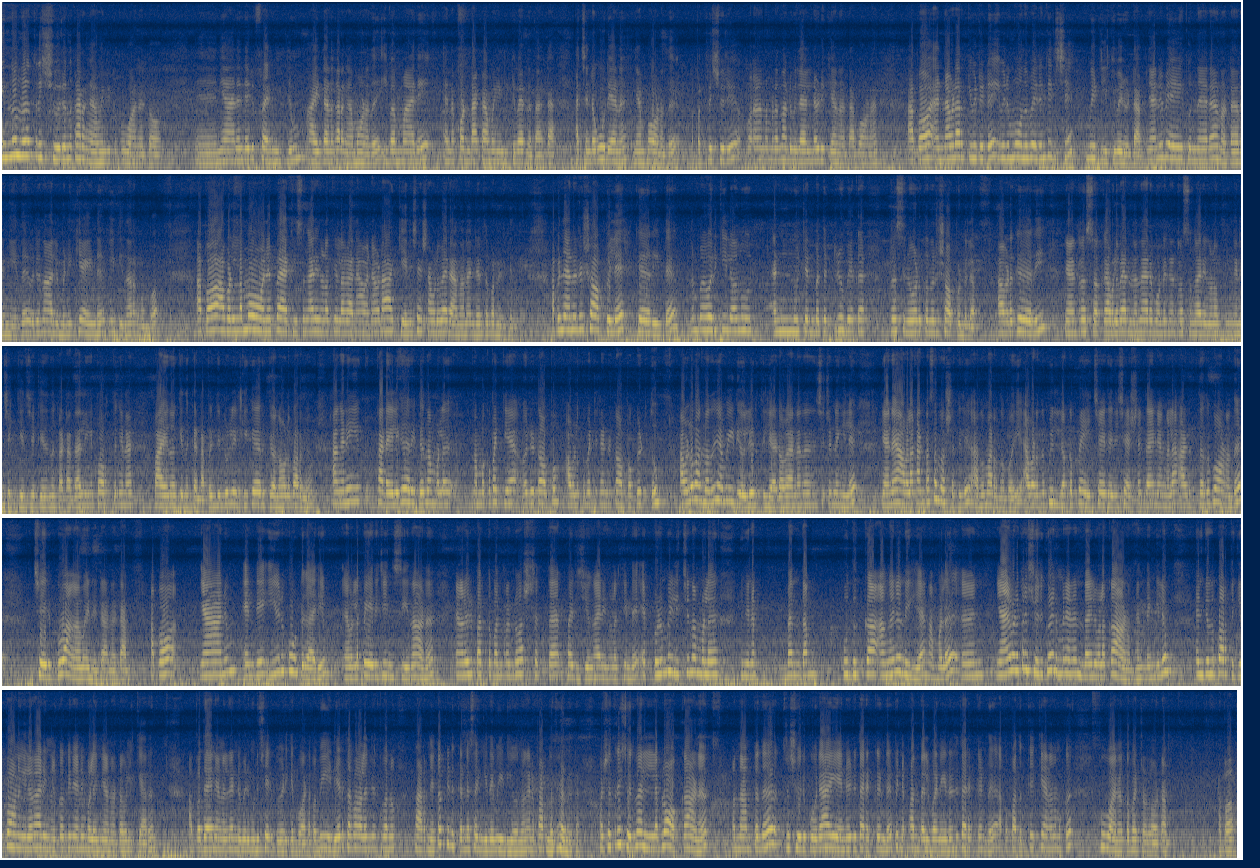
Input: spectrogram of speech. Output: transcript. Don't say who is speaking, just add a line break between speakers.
ഇന്നൊന്ന് തൃശ്ശൂർ ഒന്ന് കറങ്ങാൻ വേണ്ടിയിട്ട് പോവാണ് കേട്ടോ. ഞാൻ എന്റെ ഒരു ഫ്രണ്ടും ആയിട്ടാണ് കറങ്ങാൻ പോണത്. ഇവന്മാർ എന്നെ കൊണ്ടാക്കാൻ വേണ്ടിയിട്ട് വരുന്നതാ കേട്ടോ. അച്ഛന്റെ കൂടെയാണ് ഞാൻ പോണത്. അപ്പോൾ തൃശ്ശൂർ നമ്മുടെ നടുവിലാലിന്റെ അടിക്കാണ് കേട്ടോ പോണേ. അപ്പോൾ എന്നെ അവിടെ ഇറക്കി വിട്ടിട്ട് ഇവർ മൂന്ന് പേരും തിരിച്ച് വീട്ടിലേക്ക് വരും കേട്ടോ. ഞാൻ വൈകുന്നേരമാണ് കേട്ടോ ഇറങ്ങിയത്. ഒരു നാല് ആയിട്ട് വീട്ടിൽ നിന്ന് ഇറങ്ങുമ്പോൾ അപ്പോൾ അവളുടെ മോന് പ്രാക്ടീസും കാര്യങ്ങളൊക്കെ ഉള്ള കാരണം അവൻ അവിടെ ആക്കിയതിന് ശേഷം അവൾ വരാമെന്നാണ് എന്റെ അടുത്ത് പറഞ്ഞിരിക്കുന്നത്. അപ്പോൾ ഞാനൊരു ഷോപ്പിൽ കയറിയിട്ട് ഒരു കിലോ നൂ എണ്ണൂറ്റി എൺപത്തെട്ട് രൂപയൊക്കെ ഡ്രസ്സിന് കൊടുക്കുന്ന ഒരു ഷോപ്പ് ഉണ്ടല്ലോ. അവിടെ കയറി ഞാൻ ഡ്രസ്സൊക്കെ അവൾ വരുന്ന നേരം കൊണ്ട് ഞാൻ ഡ്രസ്സും കാര്യങ്ങളൊക്കെ ഇങ്ങനെ ചെക്ക് ചെയ്ത് ചെക്ക് ചെയ്ത് നിൽക്കട്ടെ അതല്ലെങ്കിൽ പുറത്ത് ഇങ്ങനെ വായി നോക്കി നിൽക്കണ്ട അപ്പോൾ ഇതിന്റെ ഉള്ളിലേക്ക് കയറിക്കുമെന്ന് അവൾ പറഞ്ഞു. അങ്ങനെ ഈ കടയിൽ കയറിയിട്ട് നമ്മൾ നമുക്ക് പറ്റിയ ഒരു ടോപ്പും അവൾക്ക് പറ്റിയ രണ്ട് ടോപ്പൊക്കെ എടുത്തു. അവൾ വന്നത് ഞാൻ വീഡിയോയിൽ എടുത്തില്ല കേട്ടോ. കാരണം എന്താണെന്ന് വെച്ചിട്ടുണ്ടെങ്കിൽ ഞാൻ അവളെ കണ്ട സന്തോഷത്തിൽ അത് മറന്നുപോയി. അവിടെ നിന്ന് ബില്ലൊക്കെ പേ ചെയ്തതിന് ശേഷം ഇതായി ഞങ്ങൾ അടുത്തത് പോണത് ചെരുപ്പ് വാങ്ങാൻ വേണ്ടിയിട്ടാണ് കേട്ടോ. അപ്പോൾ ഞാനും എന്റെ ഈ ഒരു കൂട്ടുകാരിയും ഞങ്ങളുടെ പേര് ജിൻസി എന്നാണ്. ഞങ്ങളൊരു പത്ത് പന്ത്രണ്ട് വർഷത്തെ പരിചയവും കാര്യങ്ങളൊക്കെ ഉണ്ട്. എപ്പോഴും വിളിച്ച് നമ്മൾ ഇങ്ങനെ ബന്ധം പുതുക്ക അങ്ങനെയൊന്നുമില്ല. നമ്മൾ ഞാൻ ഇവിടെ തൃശ്ശൂർക്ക് വരുമ്പോൾ ഞാൻ എന്തായാലും ഇവളെ കാണും. എന്തെങ്കിലും എനിക്കൊന്ന് പുറത്തേക്ക് പോകണമെങ്കിലോ കാര്യങ്ങൾക്കൊക്കെ ഞാൻ ഇവളെ ഞാൻ കേട്ടോ വിളിക്കാറ്. അപ്പോൾ അതായത് ഞങ്ങൾ രണ്ടുപേരും കൂടി ചെരുപ്പ് മേടിക്കാൻ പോകട്ടെ അപ്പോൾ വീഡിയോ എടുത്തപ്പോൾ അവളെ പറഞ്ഞു പറഞ്ഞിട്ടൊക്കെ എടുക്കേണ്ട സംഗീത വീഡിയോ എന്ന് അങ്ങനെ പറഞ്ഞതാണ് കേട്ടോ. പക്ഷേ തൃശ്ശൂർ നല്ല ബ്ലോക്കാണ്. ഒന്നാമത്തത് തൃശ്ശൂർ പൂരം അയ്യേന്റെ ഒരു തിരക്കുണ്ട്. പിന്നെ പന്തൽ പണിയുടെ ഒരു തിരക്കുണ്ട്. അപ്പോൾ പതുക്കെയൊക്കെയാണ് നമുക്ക് പോകാനൊക്കെ പറ്റുള്ളൂ കേട്ടോ. അപ്പോൾ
